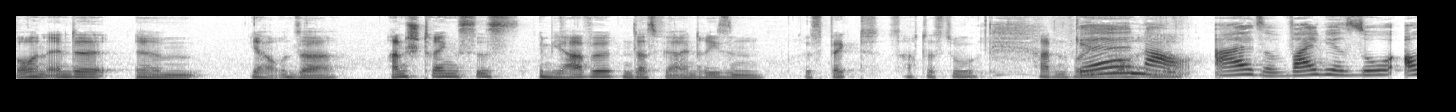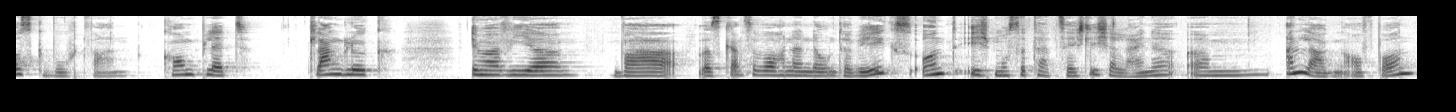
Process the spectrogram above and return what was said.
Wochenende, ähm, ja, unser anstrengendstes im Jahr wird und dass wir einen riesen Respekt, sagtest du, hatten vor Genau, also, weil wir so ausgebucht waren, komplett Klangglück, immer wir war das ganze Wochenende unterwegs und ich musste tatsächlich alleine ähm, Anlagen aufbauen.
